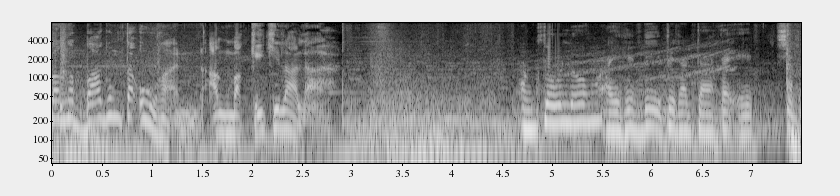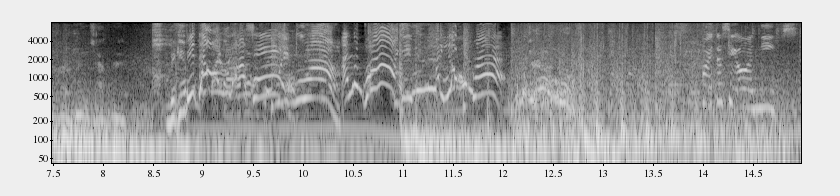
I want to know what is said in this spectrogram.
Mga bagong tauhan ang makikilala. Ang tulong ay hindi pinagkakait sa mga kailangan. Bigyan Bitawan mo kasi! Ano ba? Ito si Onyx.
